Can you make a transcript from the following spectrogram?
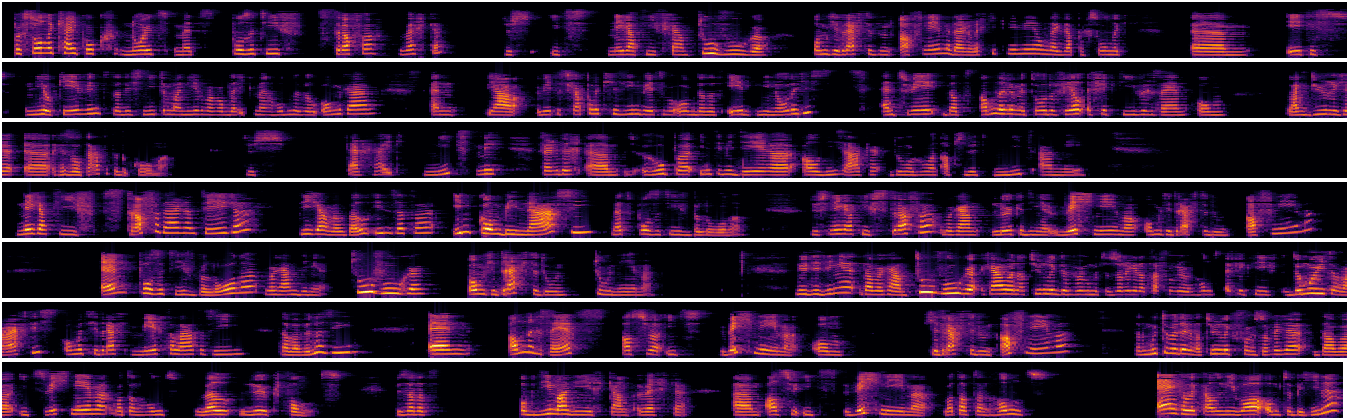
Persoonlijk ga ik ook nooit met positief straffen werken. Dus iets negatief gaan toevoegen om gedrag te doen afnemen, daar werk ik niet mee, omdat ik dat persoonlijk um, ethisch niet oké vind. Dat is niet de manier waarop dat ik met honden wil omgaan. En ja, wetenschappelijk gezien weten we ook dat het één niet nodig is. En twee, dat andere methoden veel effectiever zijn om langdurige uh, resultaten te bekomen. Dus daar ga ik niet mee verder um, roepen, intimideren, al die zaken doen we gewoon absoluut niet aan mee. Negatief straffen daarentegen, die gaan we wel inzetten in combinatie met positief belonen. Dus negatief straffen, we gaan leuke dingen wegnemen om gedrag te doen afnemen. En positief belonen, we gaan dingen toevoegen om gedrag te doen toenemen. Nu, die dingen dat we gaan toevoegen, gaan we natuurlijk ervoor moeten zorgen dat dat voor uw hond effectief de moeite waard is om het gedrag meer te laten zien dat we willen zien. En anderzijds, als we iets wegnemen om gedrag te doen afnemen, dan moeten we er natuurlijk voor zorgen dat we iets wegnemen wat een hond wel leuk vond. Dus dat het op die manier kan werken. Um, als we iets wegnemen wat dat een hond eigenlijk al niet wou om te beginnen,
